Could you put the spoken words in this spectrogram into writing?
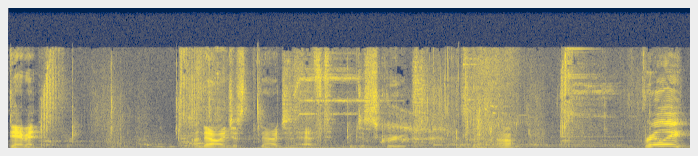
Damn it. Oh, now I just now I just effed. I'm just screwed. Huh? Really?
